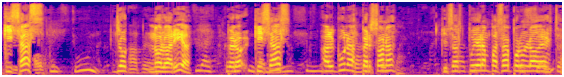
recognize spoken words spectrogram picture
quizás yo no lo haría, pero quizás algunas personas quizás pudieran pasar por un lado de esto.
